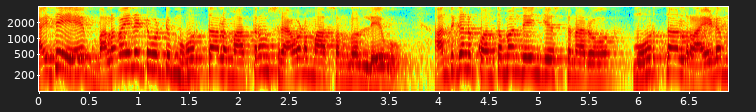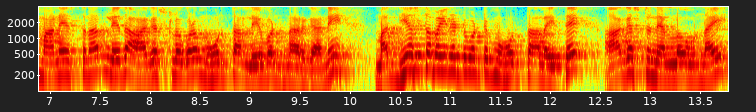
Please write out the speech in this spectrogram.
అయితే బలమైనటువంటి ముహూర్తాలు మాత్రం శ్రావణ మాసంలో లేవు. అందుకని కొంతమంది ఏం చేస్తున్నారు? ముహూర్తాలు రాయడం మానేస్తున్నారు లేదా ఆగస్టులో కూడా ముహూర్తాలు లేవంటున్నారు కానీ మధ్యస్థమైనటువంటి ముహూర్తాలు అయితే ఆగస్టు నెలలో ఉన్నాయి.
